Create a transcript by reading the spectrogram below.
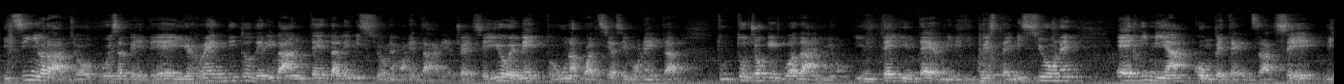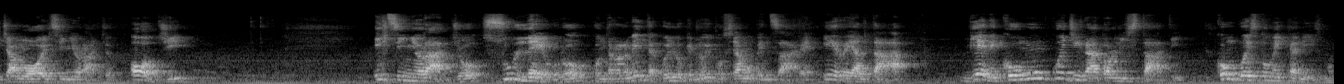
Il signoraggio, voi sapete, è il reddito derivante dall'emissione monetaria, cioè se io emetto una qualsiasi moneta, tutto ciò che guadagno in, te in termini di questa emissione è di mia competenza se diciamo ho il signoraggio. Oggi il signoraggio sull'euro, contrariamente a quello che noi possiamo pensare, in realtà viene comunque girato agli stati con questo meccanismo.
